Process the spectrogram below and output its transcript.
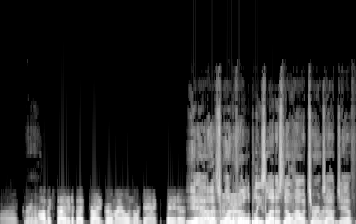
All right, great. Well, I'm excited about trying to grow my own organic potatoes. Yeah, that's wonderful. Please let us know how it turns out, Jeff.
